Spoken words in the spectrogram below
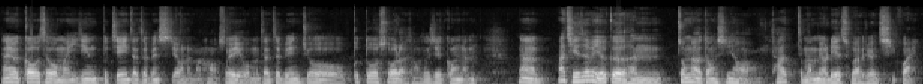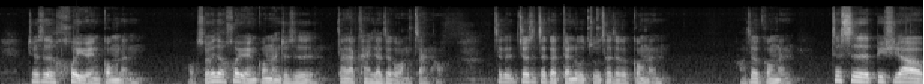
那因为购物车我们已经不建议在这边使用了嘛，哈，所以我们在这边就不多说了。哈，这些功能。那那其实这边有一个很重要的东西哦，它怎么没有列出来？我觉得很奇怪，就是会员功能哦。所谓的会员功能，就是大家看一下这个网站哦，这个就是这个登录注册这个功能，好，这个功能这是必须要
